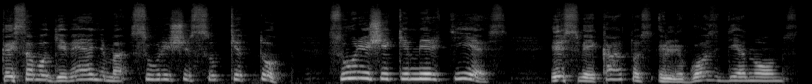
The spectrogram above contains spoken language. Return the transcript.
kai savo gyvenimą suriši su kitu, suriši iki mirties ir sveikatos ir lygos dienoms,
